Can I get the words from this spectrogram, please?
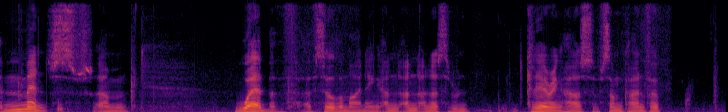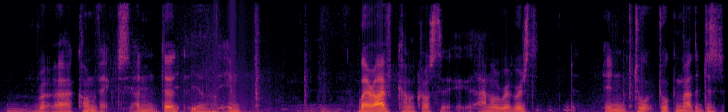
immense um, web of, of silver mining and, and, and a sort of clearinghouse of some kind for uh, convicts. And the, Yeah. in where I've come across the Amur River is in talk, talking about the Dec-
